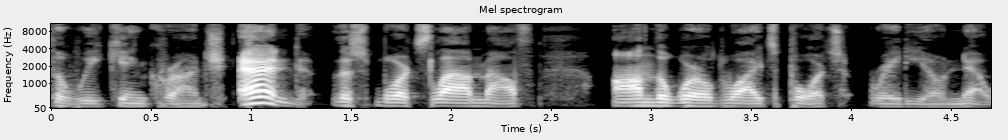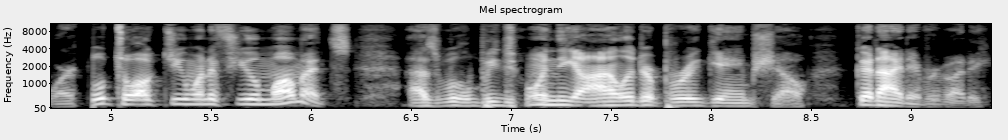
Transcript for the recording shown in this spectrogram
the Weekend Crunch and the Sports Loudmouth on the Worldwide Sports Radio Network. We'll talk to you in a few moments as we'll be doing the Islander pregame show. Good night, everybody.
